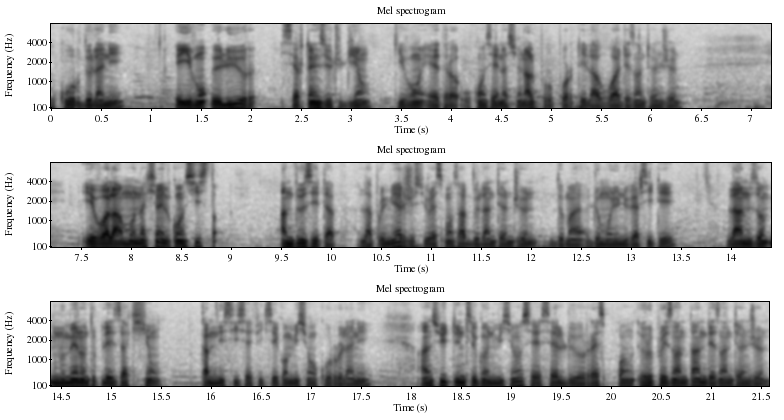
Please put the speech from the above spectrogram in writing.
au cours de l'année et ils vont élire certains étudiants qui vont être au Conseil national pour porter la voix des antennes jeunes. Et voilà, mon action, elle consiste en deux étapes. La première, je suis responsable de l'antenne jeune de, de mon université. Là, nous, nous menons toutes les actions qu'Amnesty s'est fixées comme mission au cours de l'année. Ensuite, une seconde mission, c'est celle de représentant des antennes jeunes.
